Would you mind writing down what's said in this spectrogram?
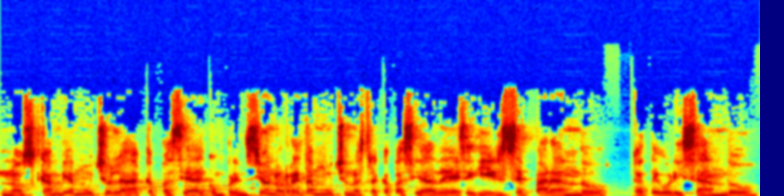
nos cambia mucho la capacidad de comprensión o reta mucho nuestra capacidad de seguir separando, categorizando.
